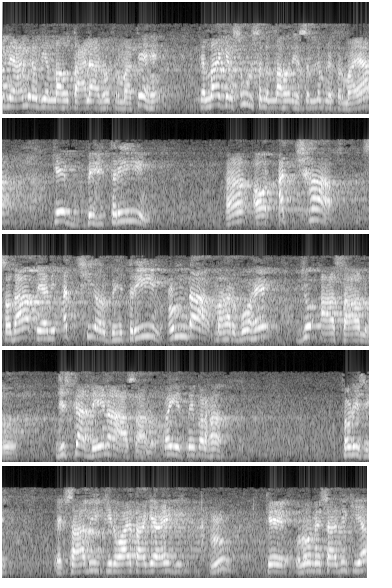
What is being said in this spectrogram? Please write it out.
ابن عامر رضی اللہ تعالی عنہ فرماتے ہیں کہ اللہ کے رسول صلی اللہ علیہ وسلم نے فرمایا کہ بہترین ہاں، اور اچھا صداق یعنی اچھی اور بہترین عمدہ مہر وہ ہے جو آسان ہو، جس کا دینا آسان ہو۔ بھائی، اتنے پر ہاں۔ تھوڑی سی۔ ایک صحابی کی روایت آگے آئے گی کہ انہوں نے شادی کیا۔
